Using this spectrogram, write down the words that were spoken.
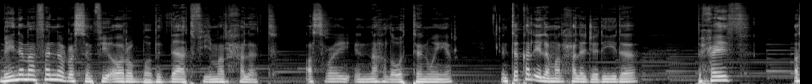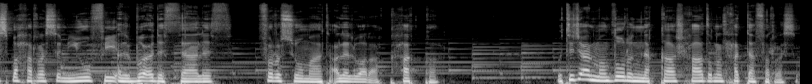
بينما فن الرسم في أوروبا بالذات في مرحلة عصري النهضة والتنوير انتقل إلى مرحلة جديدة بحيث أصبح الرسم يوفي البعد الثالث في الرسومات على الورق حقه. وتجعل منظور النقاش حاضرا حتى في الرسم.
